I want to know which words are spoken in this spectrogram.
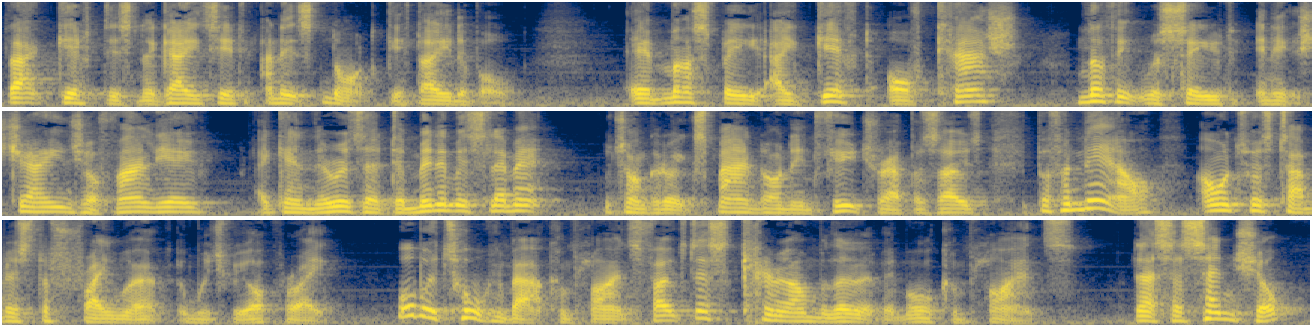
that gift is negated and it's not gift aidable. It must be a gift of cash, nothing received in exchange of value. Again, there is a de minimis limit. which I'm going to expand on in future episodes. But for now, I want to establish the framework in which we operate. While we're talking about compliance, folks, let's carry on with a little bit more compliance. That's essential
